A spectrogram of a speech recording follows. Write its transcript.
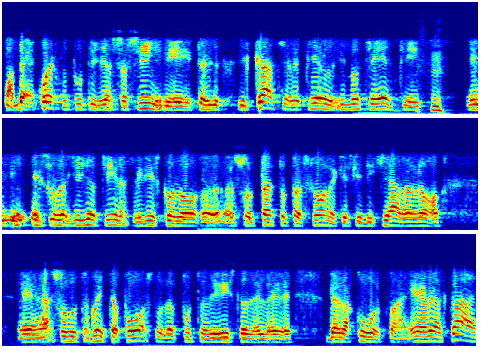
Vabbè, questo tutti gli assassini, il carcere è pieno di innocenti e, e, sulla ghigliottina finiscono eh, soltanto persone che si dichiarano eh, assolutamente a posto dal punto di vista delle, della colpa. E in realtà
